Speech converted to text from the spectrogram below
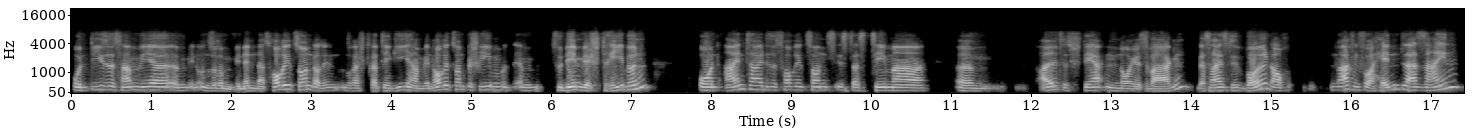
Und dieses haben wir ähm, in unserem, wir nennen das Horizont, also in unserer Strategie haben wir einen Horizont beschrieben, ähm, zu dem wir streben. Und ein Teil dieses Horizonts ist das Thema ähm, altes Stärken, neues Wagen. Das heißt, wir wollen auch nach wie vor Händler sein,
